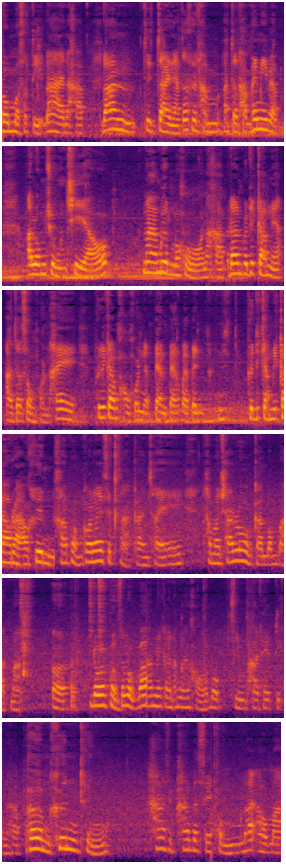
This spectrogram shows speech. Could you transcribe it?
ลมหมดสติได้นะครับ ด้านจิตใจเนี่ยก็คือทำอาจจะทำให้มีแบบอารมณ์ฉุนเฉียวหน้ามืดโมโหนะครับ ด้านพฤติกรรมเนี่ยอาจจะส่งผลให้พฤติกรรมของคนเนี่ยเปลี่ยนแปลงไปเป็นพฤติกรรมที่ก้าวร้าวขึ้นครับ ผมก็ได้ศึกษาการใช้ธรรมชาติร่วมกับการบำบัดมาโดยผลสรุปว่าในการทำงานของระบบซิมพาเทติกนะครับ เพิ่มขึ้นถึง 55%ผมได้เอามา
